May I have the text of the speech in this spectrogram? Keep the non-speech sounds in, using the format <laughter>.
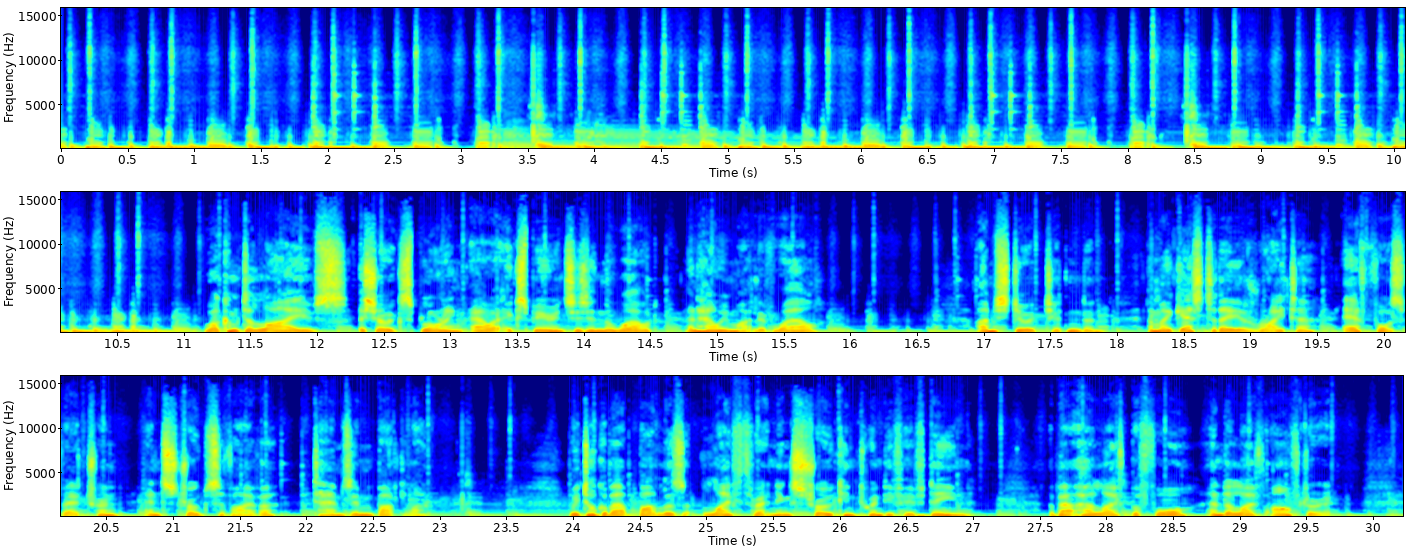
Welcome to Lives, a show exploring our experiences in the world and how we might live well. I'm Stuart Chittenden, and my guest today is writer, Air Force veteran, and stroke survivor Tamsen Butler. We talk about Butler's life threatening stroke in 2015, about her life before and her life after it,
